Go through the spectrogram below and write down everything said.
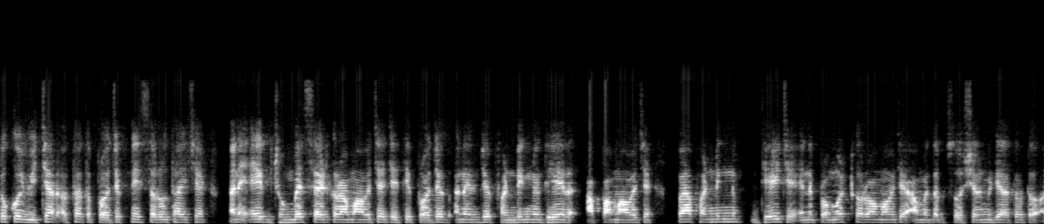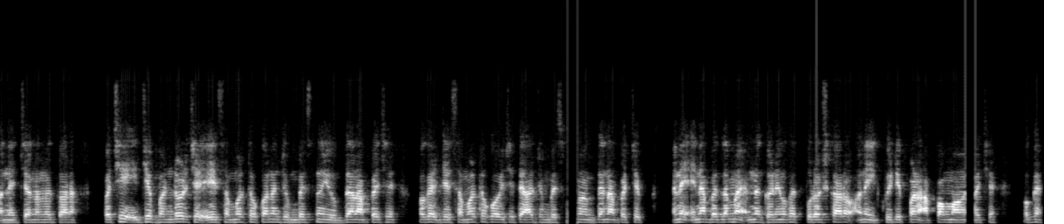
તો કોઈ વિચાર અથવા તો પ્રોજેક્ટની શરૂ થાય છે અને એક ઝુંબેશ સેટ કરવામાં આવે છે, જેથી પ્રોજેક્ટ અને જે ફંડિંગનું ધ્યેય આપવામાં આવે છે, તો આ ફંડિંગનું ધ્યેય છે એને પ્રમોટ કરવામાં આવે છે. આ મતલબ સોશિયલ મીડિયા અથવા તો અન્ય ચેનલો દ્વારા. પછી જે ભંડોળ છે એ સમર્થકોના ઝુંબેશનું યોગદાન આપે છે. ઓકે, જે સમર્થકો હોય છે તે આ ઝુંબેશમાં યોગદાન આપે છે અને એના બદલામાં એમને ઘણી વખત પુરસ્કારો અને ઇક્વિટી પણ આપવામાં આવે છે. ઓકે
